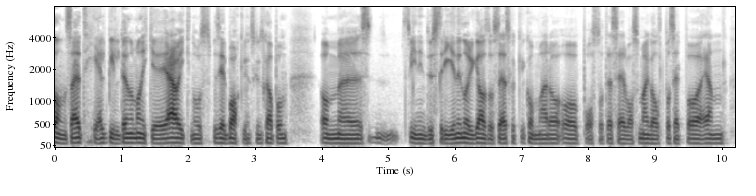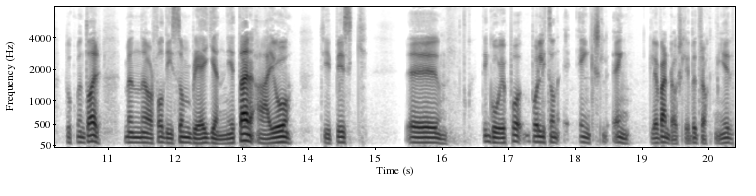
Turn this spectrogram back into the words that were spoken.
danne seg et helt bilde når man ikke Jeg har ikke noe spesiell bakgrunnskunnskap om om uh, svineindustrien i Norge. Altså, så jeg skal ikke komme her og, og, påstå at jeg ser hva som er galt basert på en dokumentar. Men i hvert fall de som ble gjengitt der, er jo typisk eh, De går jo på, på litt sånn enkle, enkle, hverdagslige betraktninger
